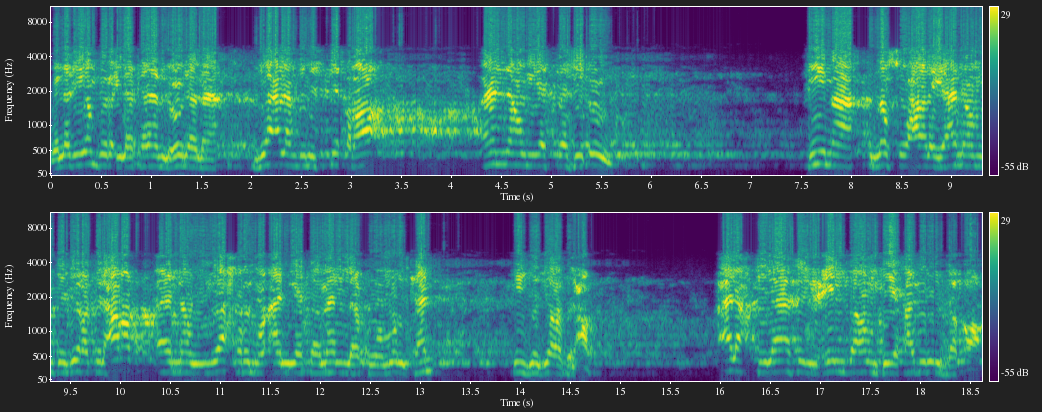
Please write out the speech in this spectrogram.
والذي ينظر إلى كلام العلماء يعلم بالاستقراء أنهم يتفقون فيما نصوا عليه أنه من جزيرة العرب أنه يحرم أن يتملكوا ملكا في جزيرة العرب. على اختلاف عندهم في قدر البقاء.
